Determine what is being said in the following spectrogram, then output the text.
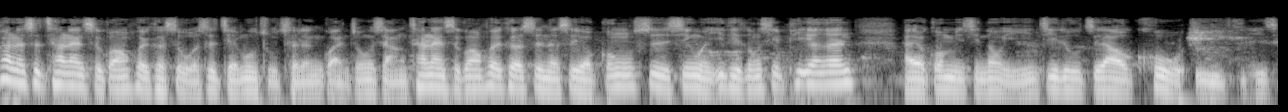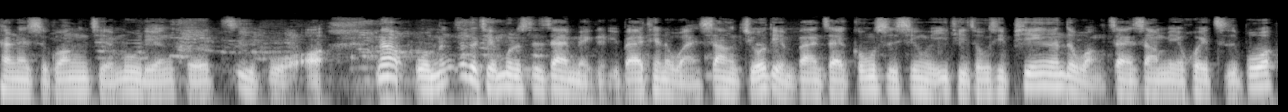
看的是灿烂时光会客室，我是节目主持人管中祥。灿烂时光会客室呢是由公视新闻议题中心 PNN，还有公民行动影音记录资料库以及灿烂时光节目联合制播。哦，那我们这个节目呢是在每个礼拜天的晚上九点半，在公视新闻议题中心 PNN 的网站上面会直播，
